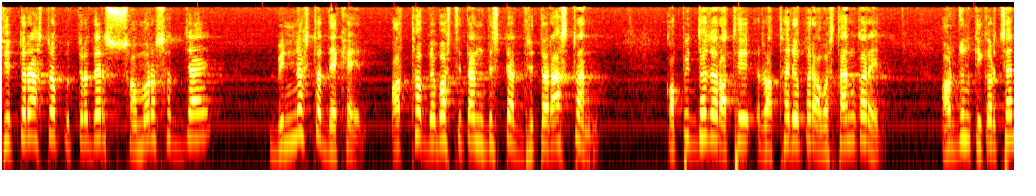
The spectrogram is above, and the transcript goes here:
ধৃতরাষ্ট্র পুত্রদের সমরসজ্জায় বিন্যস্ত দেখে অর্থ ব্যবস্থিতান দৃষ্টা ধৃতরাষ্ট্রান কপিধ্বজ রথে রথের উপরে অবস্থান করে। অর্জুন কি করছেন?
